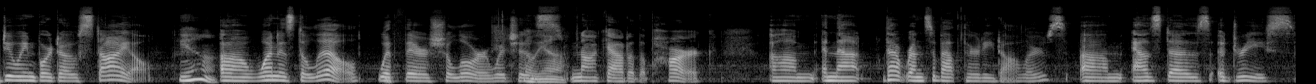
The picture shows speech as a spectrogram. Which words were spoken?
doing Bordeaux style. Yeah. Uh, one is DeLille with their Chaleur, which is Oh, yeah. knock out of the park. Um, and that, that runs about $30, um, as does Adrice,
